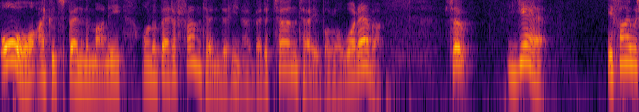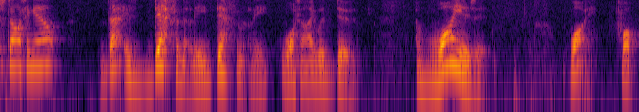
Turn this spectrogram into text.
Or I could spend the money on a better front end, you know, a better turntable or whatever. So, yeah, if I was starting out, that is definitely, definitely what I would do. And why is it? Why? Well,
